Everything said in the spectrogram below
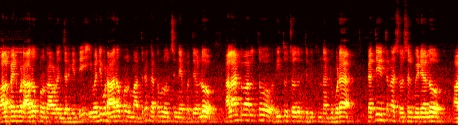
వాళ్ళపైన కూడా ఆరోపణలు రావడం జరిగింది. ఇవన్నీ కూడా ఆరోపణలు మాత్రమే గతంలో వచ్చిన నేపథ్యంలో అలాంటి వాళ్ళతో రీతు చౌదరి తిరుగుతున్నట్టు కూడా పెద్ద ఎత్తున సోషల్ మీడియాలో ఆ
